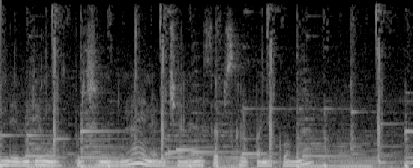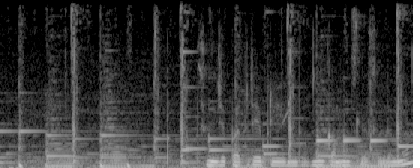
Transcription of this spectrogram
இந்த வீடியோ உங்களுக்கு பிடிச்சிருந்ததுன்னா என்னோடய சேனலை சப்ஸ்கிரைப் பண்ணிக்கோங்க. செஞ்சு பார்த்துட்டு எப்படி இருந்ததுன்னு கமெண்ட்ஸில் சொல்லுங்கள்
